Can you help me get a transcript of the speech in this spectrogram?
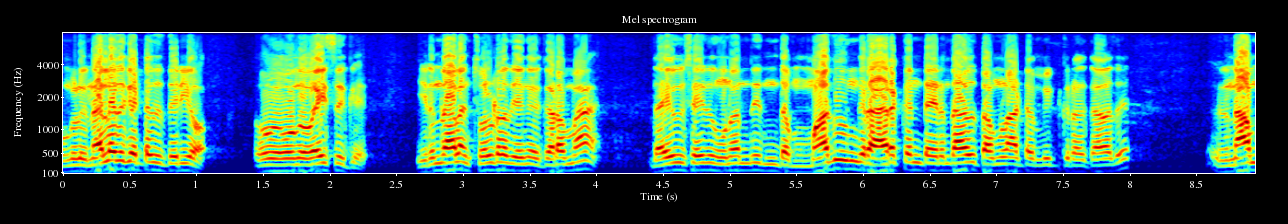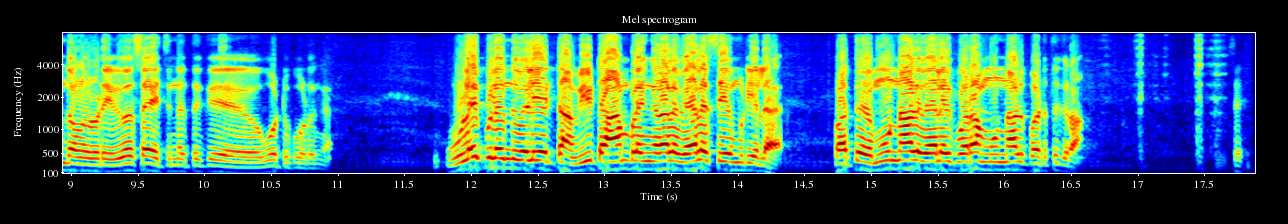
உங்களுக்கு நல்லது கெட்டது தெரியும் உங்கள் வயசுக்கு. இருந்தாலும் சொல்கிறது எங்கள் கடமை? தயவு செய்து உணர்ந்து இந்த மதுங்கிற அறக்கண்டை இருந்தாவது தமிழ்நாட்டை மீட்கிறதுக்காவது நாம் தமிழருடைய விவசாய சின்னத்துக்கு ஓட்டு போடுங்க. உழைப்புலேருந்து வெளியேட்டான் வீட்டு ஆம்பளைங்களால் வேலை செய்ய முடியல. பத்து மூணு நாள் வேலைக்கு போகிறான் மூணு நாள் படுத்துக்கிறான். சரி.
